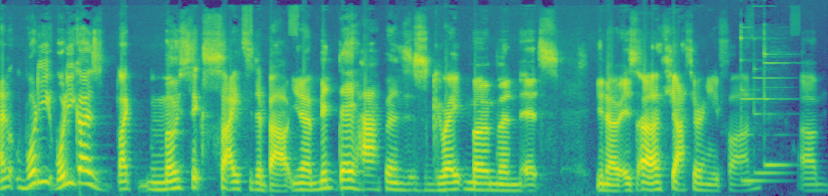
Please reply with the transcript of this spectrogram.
and what do you what are you guys like most excited about? You know, Mint Day happens. It's a great moment. It's you know, it's earth shatteringly fun. Um,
